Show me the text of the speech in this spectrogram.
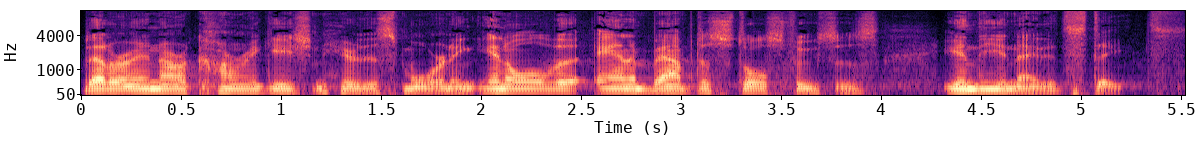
that are in our congregation here this morning, and all the Anabaptist Stoltzfuses in the United States.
